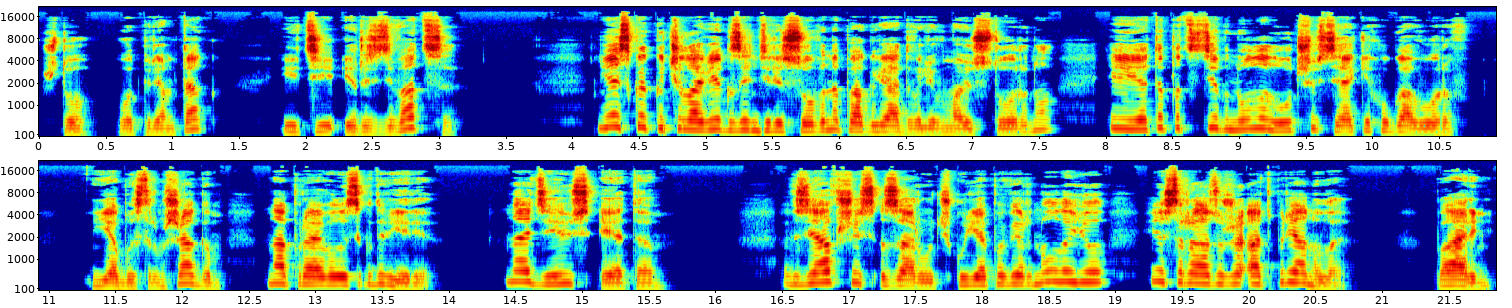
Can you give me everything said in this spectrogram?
Что, вот прям так? Идти и раздеваться? Несколько человек заинтересованно поглядывали в мою сторону, и это подстегнуло лучше всяких уговоров. Я быстрым шагом направилась к двери. Надеюсь, это. Взявшись за ручку, я повернула ее и сразу же отпрянула. Парень,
